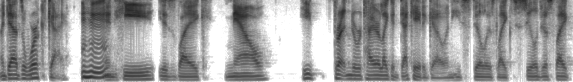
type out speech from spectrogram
my dad's a work guy Mhm. and he is like now he threatened to retire like a decade ago and he still is like still just like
